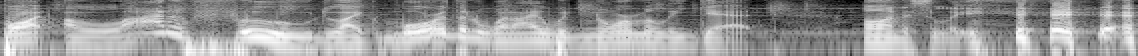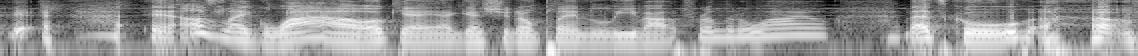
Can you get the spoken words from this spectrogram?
bought a lot of food, like more than what I would normally get, honestly. and I was like, wow, okay, I guess you don't plan to leave out for a little while. That's cool. Um,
